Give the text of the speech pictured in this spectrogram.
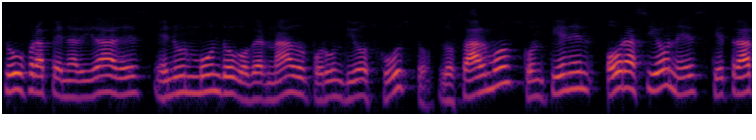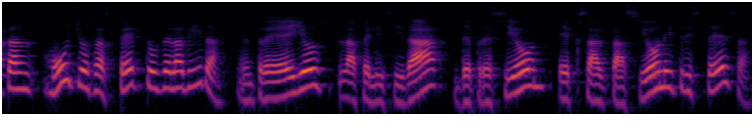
sufra penalidades en un mundo gobernado por un Dios justo. Los salmos contienen oraciones que tratan muchos aspectos de la vida, entre ellos la felicidad, depresión, exaltación y tristeza.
